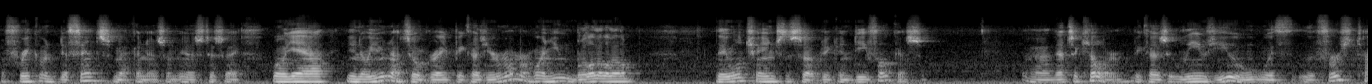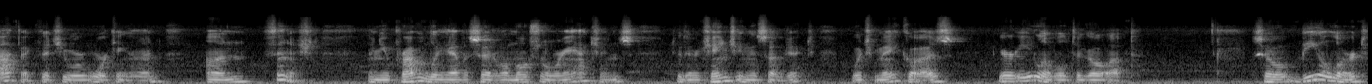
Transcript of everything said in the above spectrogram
a frequent defense mechanism is to say, well, yeah, you know, you're not so great because you remember when you blah, blah, blah. They will change the subject and defocus. Uh, that's a killer because it leaves you with the first topic that you were working on unfinished. And you probably have a set of emotional reactions to their changing the subject, which may cause your E level to go up. So be alert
